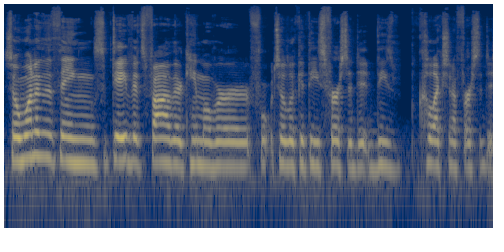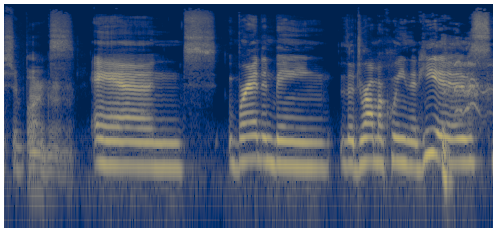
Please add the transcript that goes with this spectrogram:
So one of the things David's father came over for, to look at these first edi- these collection of first edition books, mm-hmm. and Brandon, being the drama queen that he is,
